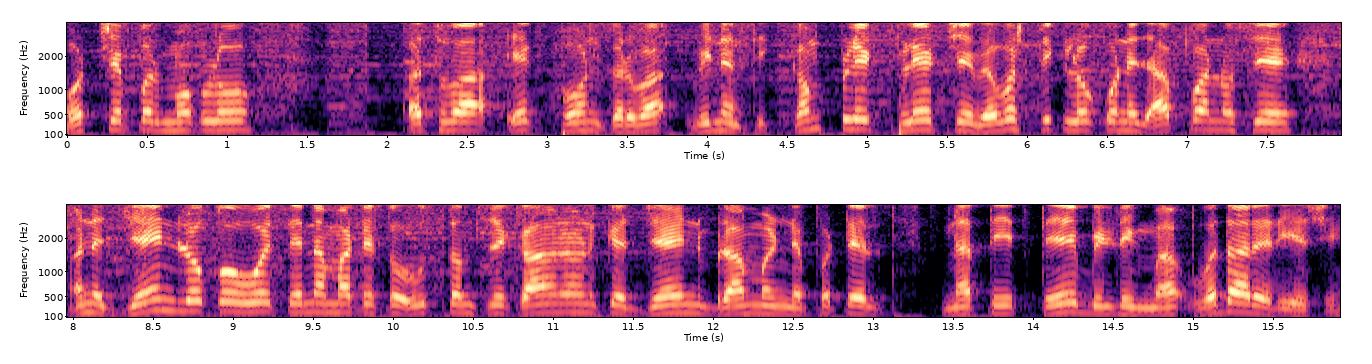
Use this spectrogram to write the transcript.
વોટ્સએપ પર મોકલો અથવા એક ફોન કરવા વિનંતી. કમ્પ્લીટ ફ્લેટ છે, વ્યવસ્થિત લોકોને જ આપવાનો છે અને જૈન લોકો હોય તેના માટે તો ઉત્તમ છે કારણ કે જૈન બ્રાહ્મણ ને પટેલ જ્ઞાતિ તે બિલ્ડિંગમાં વધારે રહે છે.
